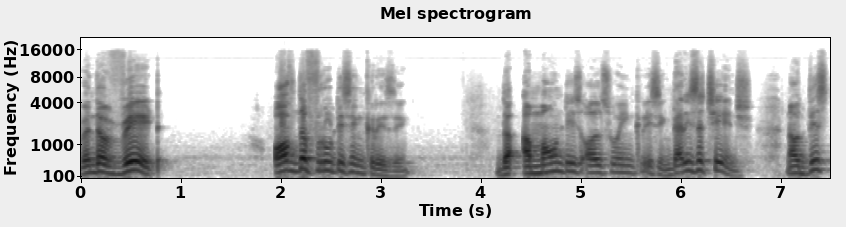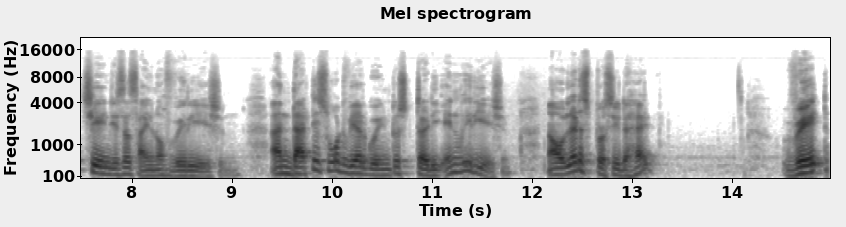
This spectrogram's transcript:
when the weight of the fruit is increasing, the amount is also increasing. There is a change. Now this change is a sign of variation and that is what we are going to study in variation. Now let us proceed ahead. Weight,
